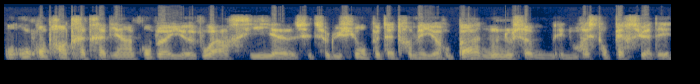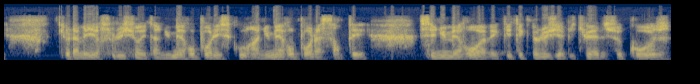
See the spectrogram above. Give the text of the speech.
on, comprend très très bien qu'on veuille voir si euh, cette solution peut être meilleure ou pas. Nous, nous sommes et nous restons persuadés que la meilleure solution est un numéro pour les secours, un numéro pour la santé. Ces numéros, avec les technologies habituelles, se causent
